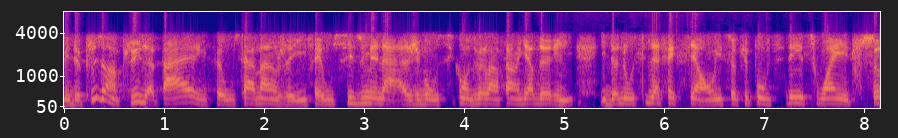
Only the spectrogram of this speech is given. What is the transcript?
mais de plus en plus, le père, il fait aussi à manger, il fait aussi du ménage, il va aussi conduire l'enfant en garderie, il donne aussi de l'affection, il s'occupe aussi des soins et tout ça.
